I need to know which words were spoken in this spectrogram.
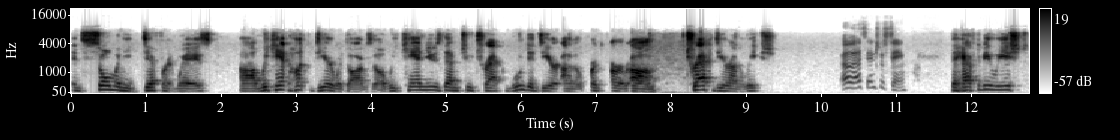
in so many different ways um, we can't hunt deer with dogs though we can use them to track wounded deer on a or, or um, track deer on a leash Oh, that's interesting. They have to be leashed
